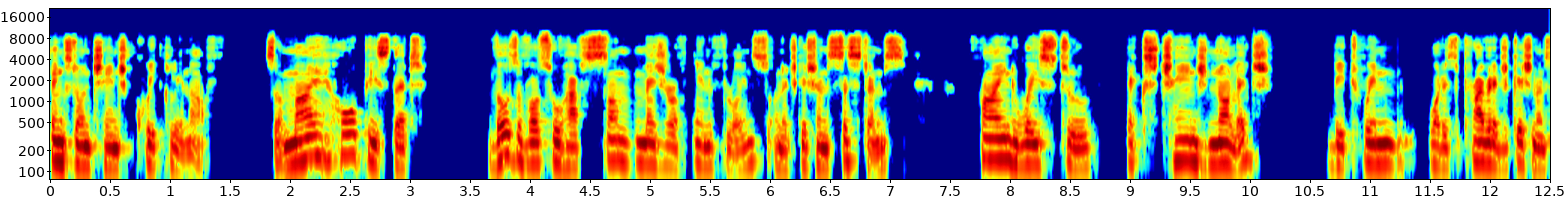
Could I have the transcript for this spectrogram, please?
things don't change quickly enough. So my hope is that those of us who have some measure of influence on education systems find ways to exchange knowledge between what is private education and,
